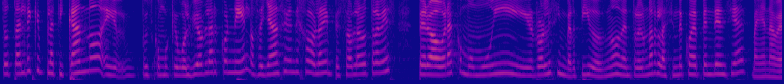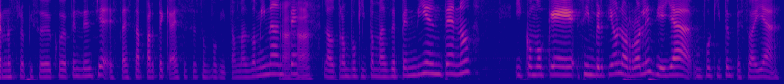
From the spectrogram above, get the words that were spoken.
total de que platicando, eh, pues como que volvió a hablar con él, o sea, ya se habían dejado hablar y empezó a hablar otra vez, pero ahora como muy roles invertidos, ¿no? Dentro de una relación de codependencia, vayan a ver nuestro episodio de codependencia, está esta parte que a veces es un poquito más dominante, la otra un poquito más dependiente, ¿no? Y como que se invirtieron los roles y ella un poquito empezó allá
